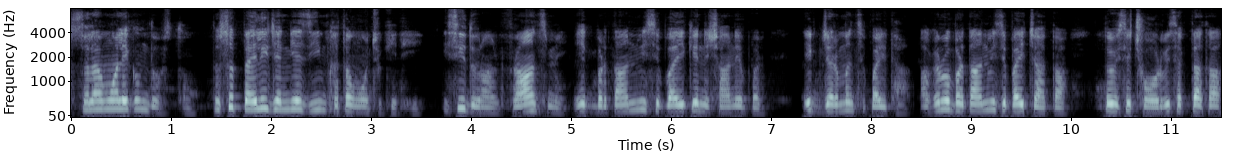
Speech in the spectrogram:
असलम दोस्तों। दोस्तों पहली जंग अजीम खत्म हो चुकी थी। इसी दौरान फ्रांस में एक बरतानवी सिपाही के निशाने पर एक जर्मन सिपाही था। अगर वो बरतानवी सिपाही चाहता तो इसे छोड़ भी सकता था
